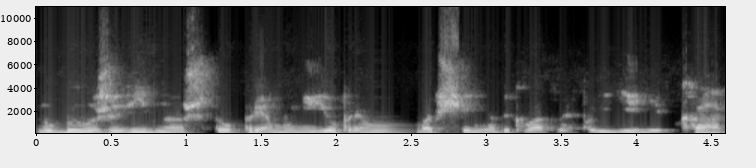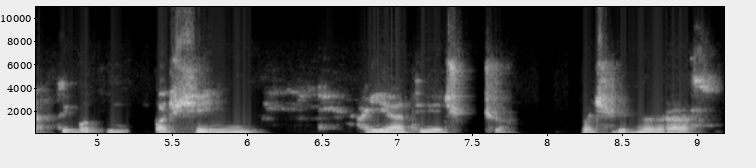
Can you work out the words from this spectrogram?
ну было же видно, что прям у нее прям вообще неадекватное поведение. Как ты вот вообще... А я отвечу в очередной раз.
